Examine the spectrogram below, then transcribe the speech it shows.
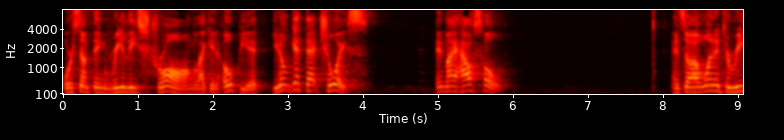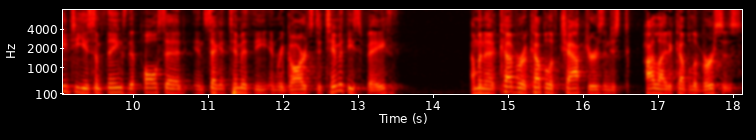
or something really strong like an opiate, you don't get that choice in my household. And so I wanted to read to you some things that Paul said in 2 Timothy in regards to Timothy's faith. I'm going to cover a couple of chapters and just highlight a couple of verses.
